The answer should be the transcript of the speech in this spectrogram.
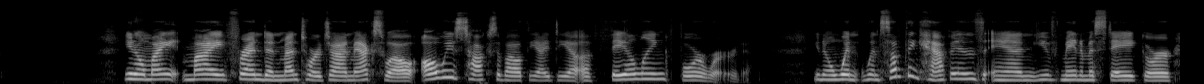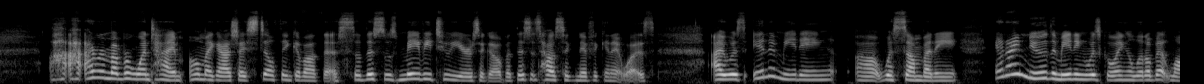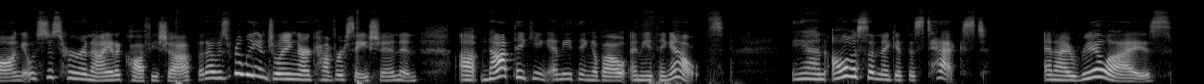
You know, my my friend and mentor John Maxwell always talks about the idea of failing forward you know when when something happens and you've made a mistake or I remember one time, oh my gosh, I still think about this. So, this was maybe two years ago, but this is how significant it was. I was in a meeting uh, with somebody, and I knew the meeting was going a little bit long. It was just her and I at a coffee shop, but I was really enjoying our conversation and uh, not thinking anything about anything else. And all of a sudden, I get this text, and I realize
